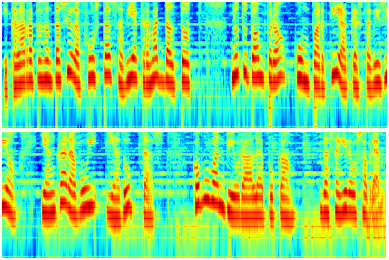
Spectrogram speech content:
i que la representació de fusta s'havia cremat del tot. No tothom, però, compartia aquesta visió i encara avui hi ha dubtes. Com ho van viure a l'època? De seguida ho sabrem.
